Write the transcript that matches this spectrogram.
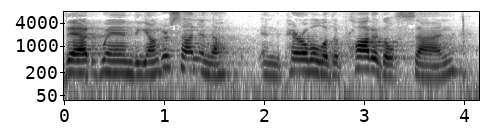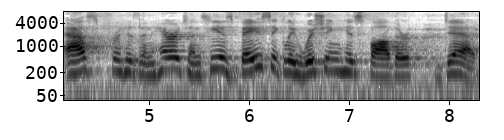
that when the younger son in the, in the parable of the prodigal son asks for his inheritance, he is basically wishing his father dead.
